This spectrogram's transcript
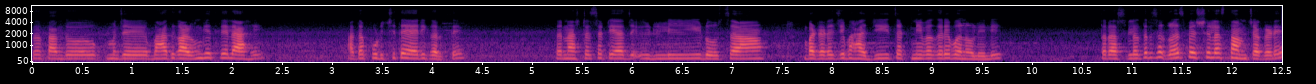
तर तांदूळ म्हणजे भात गाळून घेतलेला आहे. आता पुढची तयारी करते. तर नाश्त्यासाठी आज इडली डोसा बटाट्याची भाजी चटणी वगैरे बनवलेली. तर असलं तर सगळं स्पेशल असतं आमच्याकडे.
